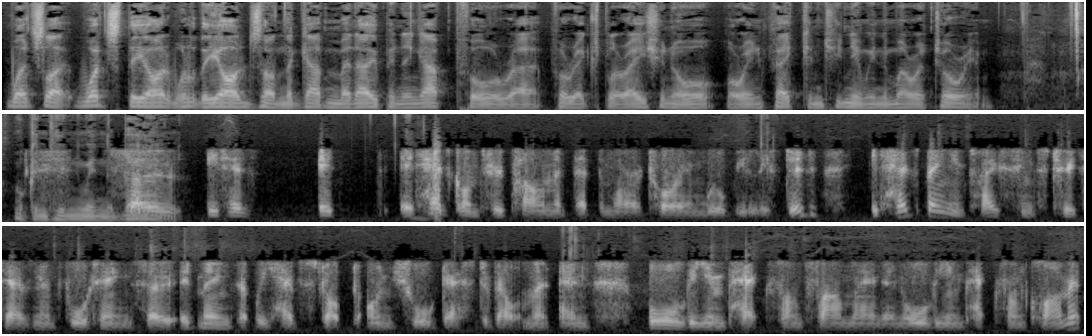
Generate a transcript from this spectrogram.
what's like? What's the odd? What are the odds on the government opening up for uh, for exploration, or or in fact continuing the moratorium, or continuing the ban? So it has it has gone through Parliament that the moratorium will be lifted. It has been in place since 2014, so it means that we have stopped onshore gas development and all the impacts on farmland and all the impacts on climate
